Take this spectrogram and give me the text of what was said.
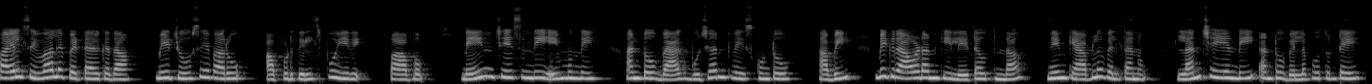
ఫైల్స్ ఇవ్వాలే పెట్టారు కదా. మీరు చూసేవారు. అప్పుడు తెలిసిపోయేది. పాపం. నేను చేసింది ఏముంది? అంటూ బ్యాగ్ భుజానికి వేసుకుంటూ అభి మీకు రావడానికి లేట్ అవుతుందా? నేను క్యాబ్లో వెళ్తాను. లంచ్ చేయండి అంటూ వెళ్ళబోతుంటే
